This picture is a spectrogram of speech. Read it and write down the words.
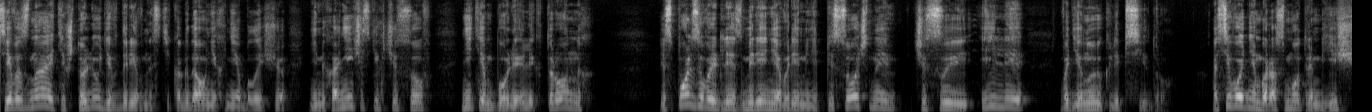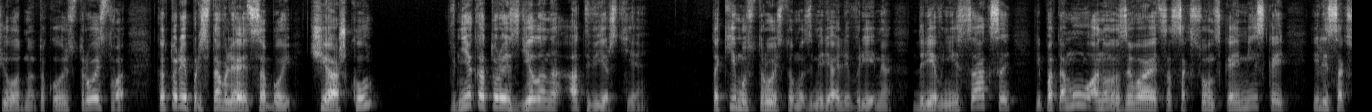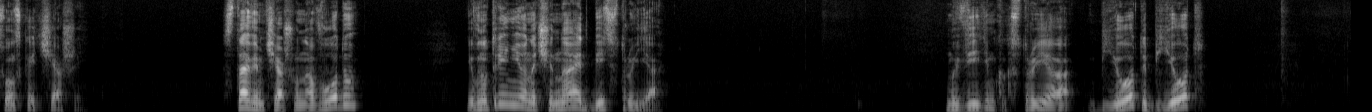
Все вы знаете, что люди в древности, когда у них не было еще ни механических часов, ни тем более электронных, использовали для измерения времени песочные часы или водяную клипсидру. А сегодня мы рассмотрим еще одно такое устройство, которое представляет собой чашку, в которой сделано отверстие. Таким устройством измеряли время древние саксы, и потому оно называется саксонской миской или саксонской чашей. Ставим чашу на воду, и внутри нее начинает бить струя. Мы видим, как струя бьет и бьет.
